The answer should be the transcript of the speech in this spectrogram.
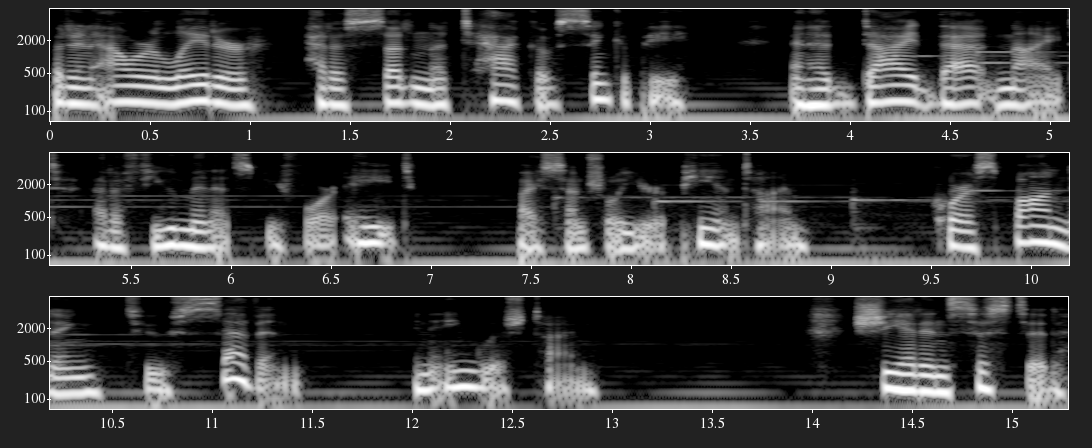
but an hour later had a sudden attack of syncope and had died that night at a few minutes before 8 by Central European time, corresponding to 7 in English time. She had insisted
